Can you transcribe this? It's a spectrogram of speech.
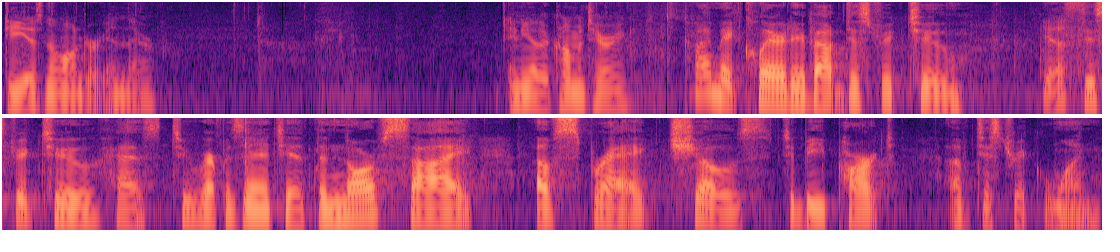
D is no longer in there. Any other commentary? can I make clarity about District Two? Yes? District Two has two representatives. The north side of Sprague chose to be part of District One.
